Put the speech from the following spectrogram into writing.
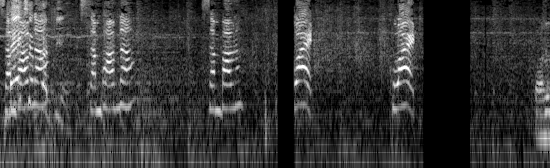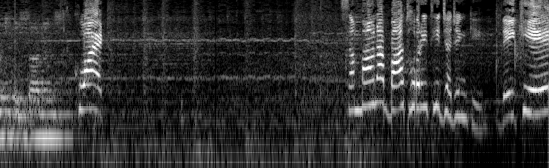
संभावना। संभावना संभावना? क्वाइट क्वाइट. क्वाइट संभावना बात हो रही थी जजिंग की। देखिए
